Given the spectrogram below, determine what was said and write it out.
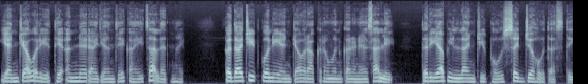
यांच्यावर येथे अन्य राजांचे काही चालत नाही. कदाचित कोणी यांच्यावर आक्रमण करण्यास आले तर या भिल्लांची फौज सज्ज होत असते.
